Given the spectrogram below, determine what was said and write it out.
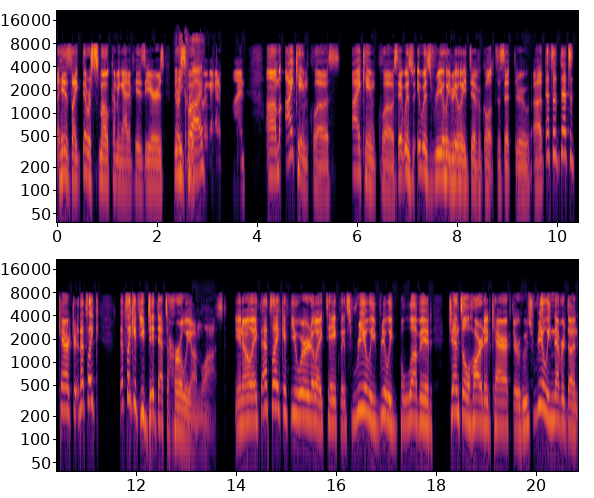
his like there was smoke coming out of his ears. There Did was he smoke cry? coming out of mine. Um, I came close. I came close. It was it was really really difficult to sit through. Uh, that's a that's a character. That's like that's like if you did that to Hurley on Lost. You know, like that's like if you were to like take this really, really beloved, gentle-hearted character who's really never done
